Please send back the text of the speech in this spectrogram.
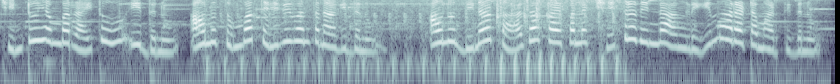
ಚಿಂಟು ಎಂಬ ರೈತು ಇದ್ದನು. ಅವನು ತುಂಬಾ ತಿಳಿವಿವಂತನಾಗಿದ್ದನು. ಅವನು ದಿನ ತಾಜಾ ಕಾಯಿಪಲ್ಯ ಕ್ಷೇತ್ರದಿಂದ ಅಂಗಡಿಗೆ ಮಾರಾಟ ಮಾಡ್ತಿದ್ದನು.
